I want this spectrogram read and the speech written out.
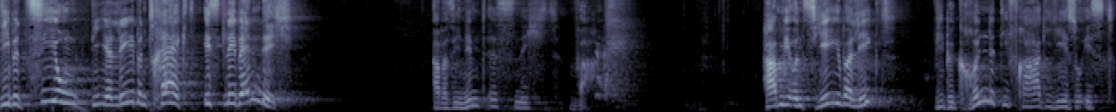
Die Beziehung, die ihr Leben trägt, ist lebendig aber sie nimmt es nicht wahr. Haben wir uns je überlegt, wie begründet die Frage Jesu ist,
